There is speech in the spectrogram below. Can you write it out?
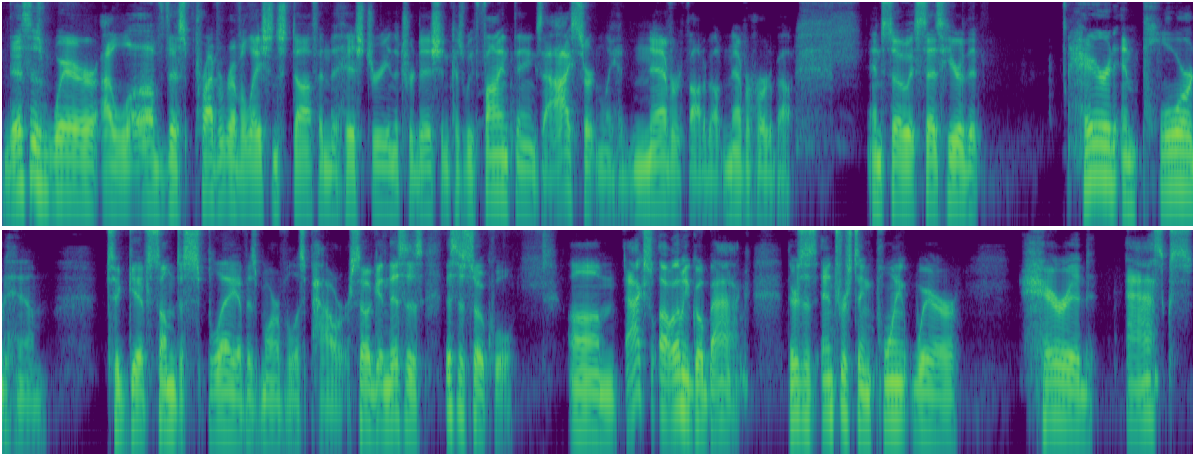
This is where I love this private revelation stuff and the history and the tradition because we find things I certainly had never thought about, never heard about. And so it says here that Herod implored him to give some display of his marvelous power. So again, this is this is so cool. Um, actually, oh, let me go back. There's this interesting point where Herod asks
